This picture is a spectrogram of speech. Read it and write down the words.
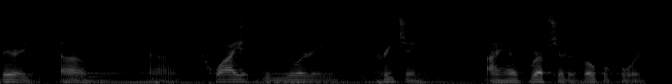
very um, uh, quiet, demurring preaching, I have ruptured a vocal cord,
